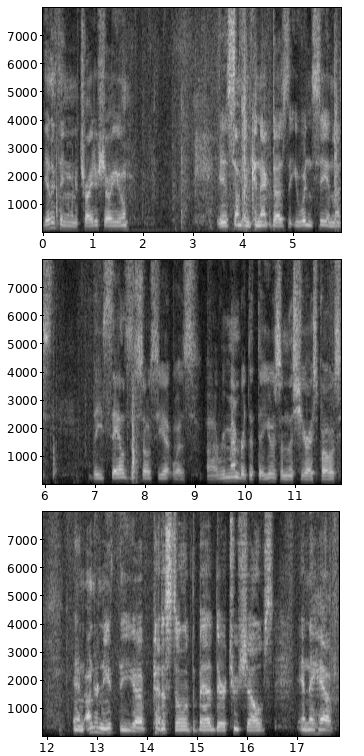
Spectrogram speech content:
The other thing I'm going to try to show you is something Connect does that you wouldn't see unless the sales associate was uh, remembered that they use them this year, I suppose. And underneath the uh, pedestal of the bed, there are two shelves, and they have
